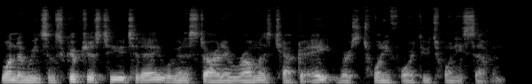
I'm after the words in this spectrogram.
want to read some scriptures to you today. We're going to start in Romans chapter 8, verse 24 through 27.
